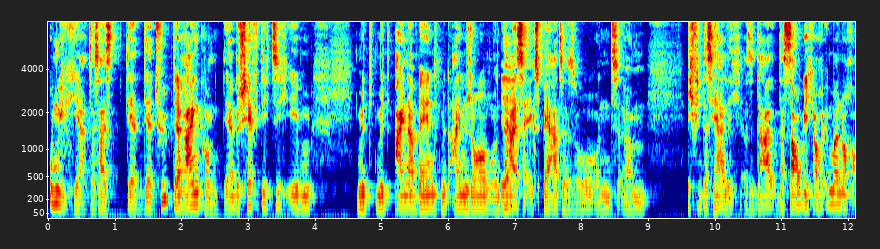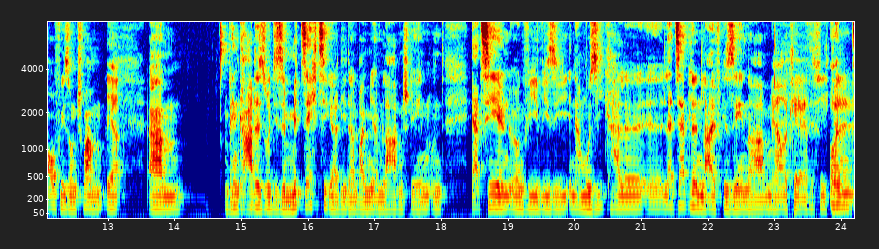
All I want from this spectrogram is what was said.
umgekehrt. Das heißt, der, der Typ, der reinkommt, der beschäftigt sich eben mit, mit einer Band, mit einem Genre und ja. da ist er Experte so. Und ähm, ich finde das herrlich. Also da, das sauge ich auch immer noch auf wie so ein Schwamm. Ja. Ähm, wenn gerade so diese Mit-60er, die dann bei mir im Laden stehen und erzählen irgendwie, wie sie in der Musikhalle äh, Led Zeppelin live gesehen haben. Ja, okay, das ist geil. Und.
